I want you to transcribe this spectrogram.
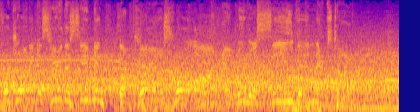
For joining us here this evening. The playoffs roll on, and we will see you then next time.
